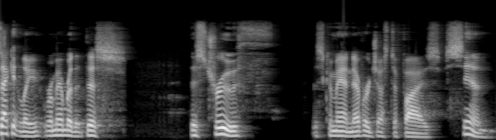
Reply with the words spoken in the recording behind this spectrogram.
Secondly, remember that this, this truth this command never justifies sin.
